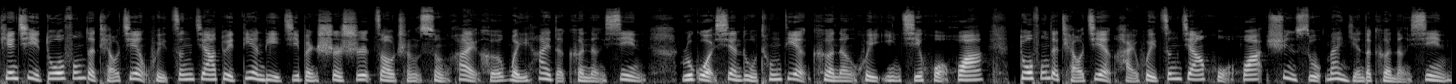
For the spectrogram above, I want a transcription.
天气多风的条件会增加对电力基本设施造成损害和危害的可能性。如果线路通电，可能会引起火花。多风的条件还会增加火花迅速蔓延的可能性。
